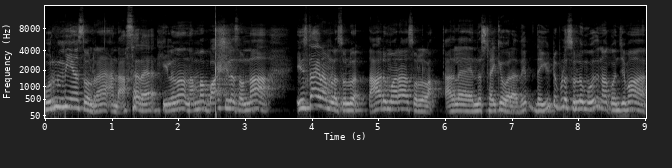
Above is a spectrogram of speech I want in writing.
பொறுமையாக சொல்கிறேன் அந்த அசரை இல்லைன்னா நம்ம பாஷையில் சொன்னால் இன்ஸ்டாகிராமில் சொல்லுவேன். தாறுமாறாக சொல்லலாம். அதில் எந்த ஸ்ட்ரைக்கும் வராது. இந்த யூடியூப்பில் சொல்லும்போது நான் கொஞ்சமாக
